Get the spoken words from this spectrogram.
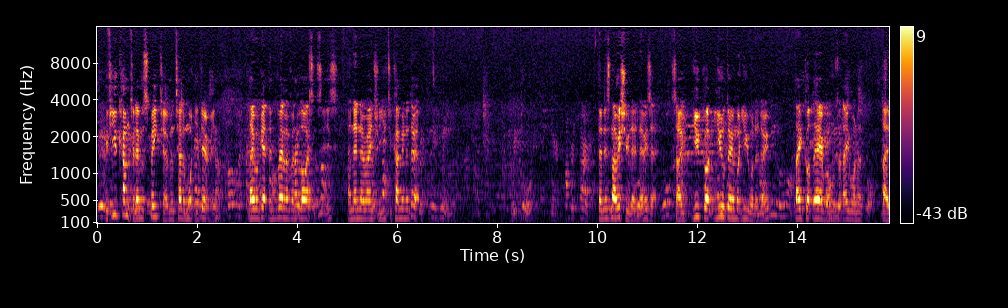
If you come to them and speak to them and tell them what you're doing, they will get the relevant licenses and then they arrange for you to come in and do it. Refuse me to record in a public area. Then there's no issue then, there is there? So you've got you're doing what you want to do. They've got their rules that they want to they,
